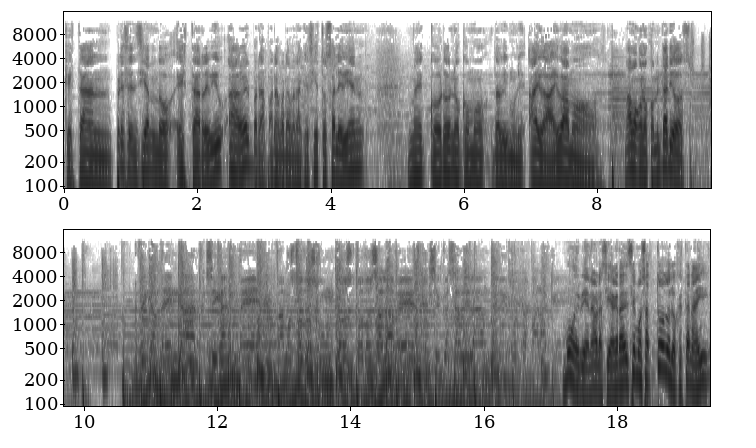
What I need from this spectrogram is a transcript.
que están presenciando esta review. A ver, para, para, para, para, que si esto sale bien, me corono como David Mule. Ahí va, ahí vamos. Vamos con los comentarios. Vengan, vengan, síganme, vamos todos juntos, todos a la vez, siempre Muy bien, ahora sí, agradecemos a todos los que están ahí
